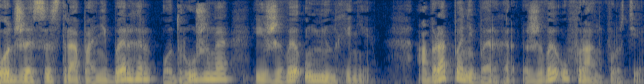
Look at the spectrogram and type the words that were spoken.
Отже, сестра пані Бергер одружена і живе у Мюнхені, а брат пані Бергер живе у Франкфурті.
